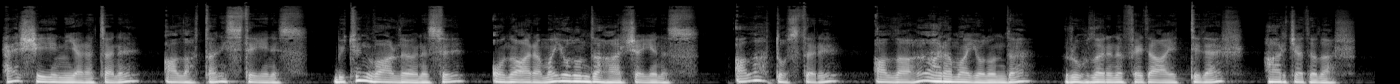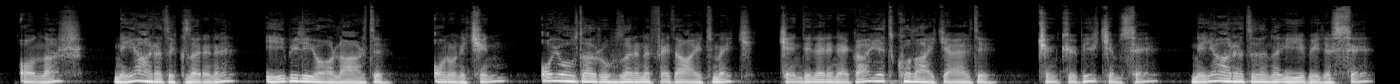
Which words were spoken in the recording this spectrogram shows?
her şeyin yaratanı Allah'tan isteyiniz. Bütün varlığınızı onu arama yolunda harcayınız. Allah dostları Allah'ı arama yolunda ruhlarını feda ettiler, harcadılar. Onlar neyi aradıklarını iyi biliyorlardı. Onun için o yolda ruhlarını feda etmek kendilerine gayet kolay geldi. Çünkü bir kimse neyi aradığını iyi bilirse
